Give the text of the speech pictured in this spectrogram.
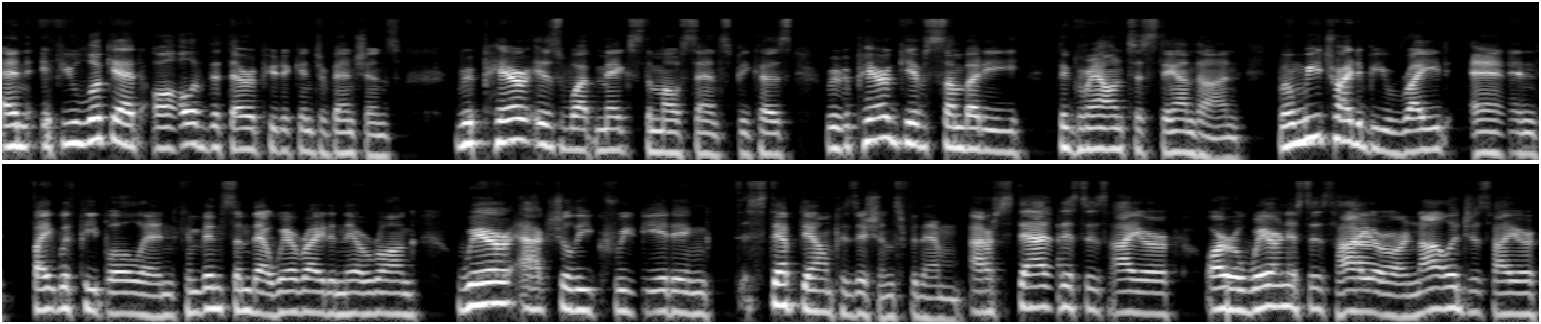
And if you look at all of the therapeutic interventions, repair is what makes the most sense because repair gives somebody the ground to stand on. When we try to be right and fight with people and convince them that we're right and they're wrong, we're actually creating step down positions for them. Our status is higher, our awareness is higher, our knowledge is higher,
